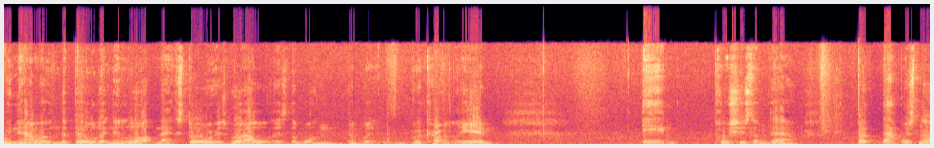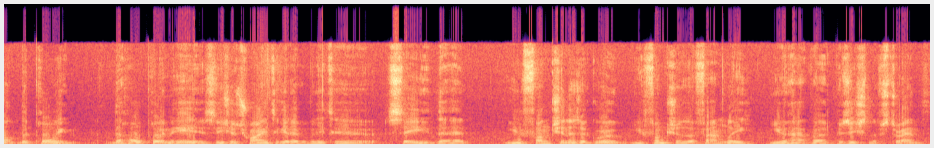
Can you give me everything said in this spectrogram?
we now own the building and lot next door as well as the one that we're, we're currently in, it pushes them down. But that was not the point. The whole point is, is you're trying to get everybody to see that you function as a group, you function as a family, you have a position of strength.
